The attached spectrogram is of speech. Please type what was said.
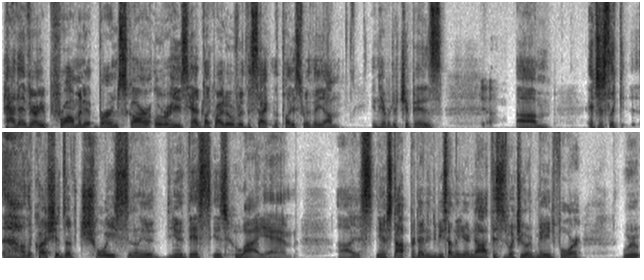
had that very prominent burn scar over his head, like right over the sec- the place where the um inhibitor chip is. Yeah. Um, it's just like oh, the questions of choice and you know, you know this is who I am. Uh, you know, stop pretending to be something you're not. This is what you were made for. We're,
